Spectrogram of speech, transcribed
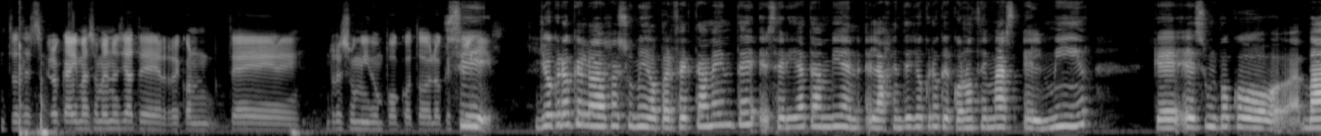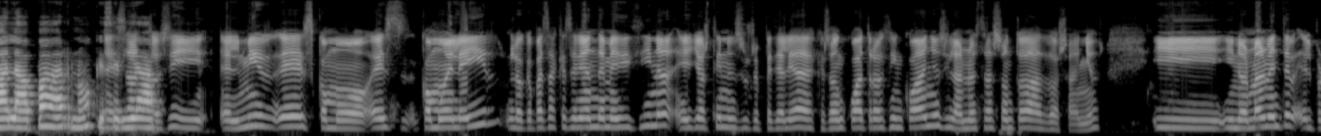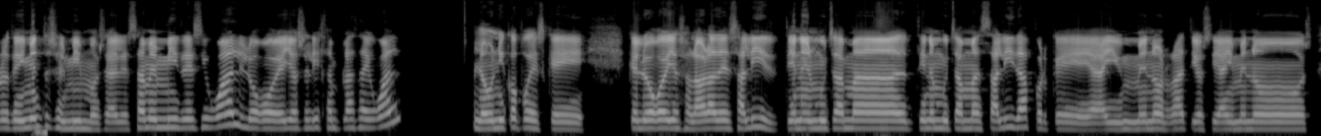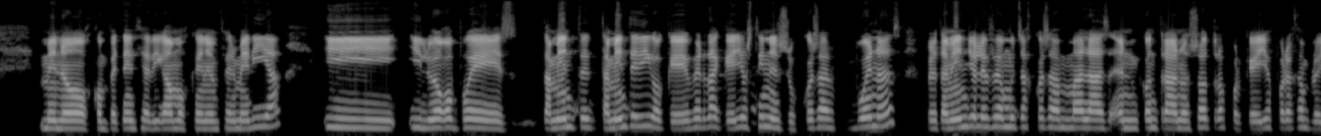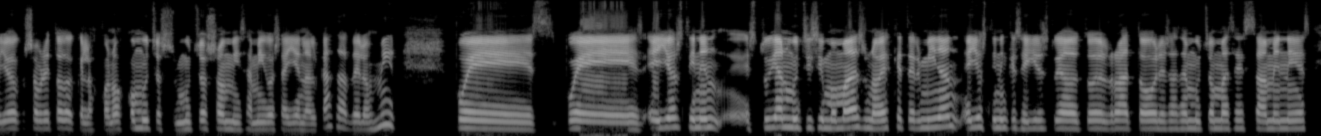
Entonces creo que ahí más o menos ya te, he resumido un poco todo lo que sí. Yo creo que lo has resumido perfectamente. Eh, sería también, la gente yo creo que conoce más el MIR, que es un poco, va a la par, ¿no? Que sería... sí. El MIR es como, es como el EIR, lo que pasa es que serían de medicina, ellos tienen sus especialidades que son cuatro o cinco años y las nuestras son todas dos años. Y, y normalmente el procedimiento es el mismo, o sea, el examen MIR es igual y luego ellos eligen plaza igual lo único pues que, que, luego ellos a la hora de salir tienen muchas más, tienen muchas más salidas porque hay menos ratios y hay menos menos competencia, digamos, que en enfermería. Y, y luego, pues, también te, también te digo que es verdad que ellos tienen sus cosas buenas, pero también yo les veo muchas cosas malas en contra nosotros, porque ellos, por ejemplo, yo sobre todo que los conozco muchos, muchos son mis amigos ahí en Alcázar de los MIR, pues, pues ellos tienen, estudian muchísimo más, una vez que terminan, ellos tienen que seguir estudiando todo el rato, les hacen muchos más exámenes,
